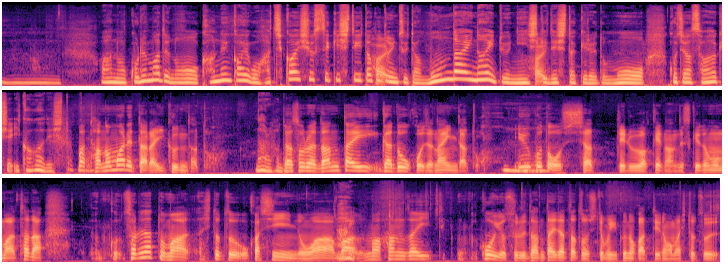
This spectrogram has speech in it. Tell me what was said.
うん。あのこれまでの関連会合8回出席していたことについては問題ないという認識でしたけれども、はい、こちら澤田記者いかがでしたまあ、頼まれたら行くんだと。なるほど。それは団体がどうこうじゃないんだということをおっしゃってるわけなんですけども、まあ、ただ、それだとまあ一つおかしいのは、まあまあ、犯罪行為をする団体だったとしても行くのかっていうのがまあ一つ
